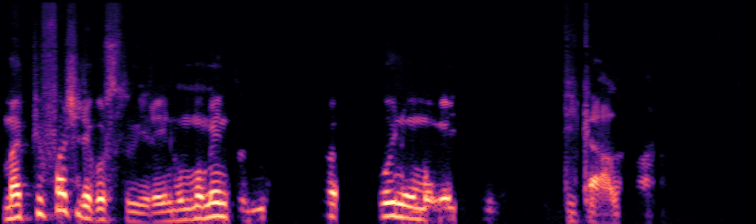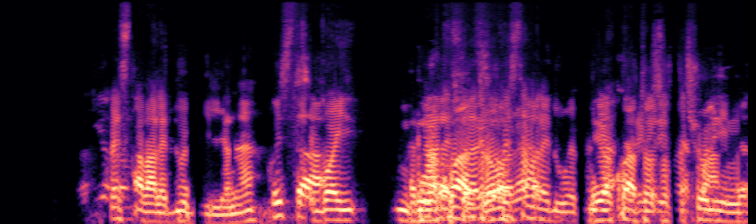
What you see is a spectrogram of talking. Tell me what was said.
Ma è più facile costruire in un momento di o in un momento di calma? Questa vale 2 billion, eh? Questa... Se vuoi Arriva a 4? Questa vale 2. Arriva a 4, se faccio l'in.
